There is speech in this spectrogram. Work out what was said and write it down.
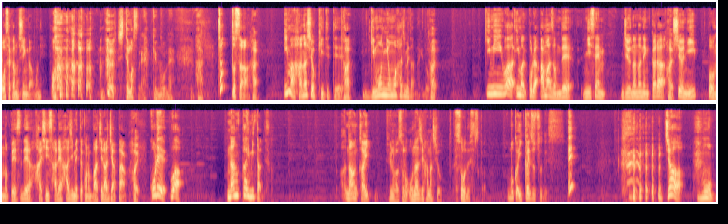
大阪のシンガーもね 知ってますね、結構ね。はい。ちょっとさ、はい。今話を聞いてては疑問に思い始めたんだけど、はい。君は今これ Amazon で2017年からはい週に1本のペースで配信され始めたこのバチェラージャパン。はい。これは何回見たんですか？何回っていうのはその同じ話を。そうです。か僕は1回ずつです。じゃあもう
